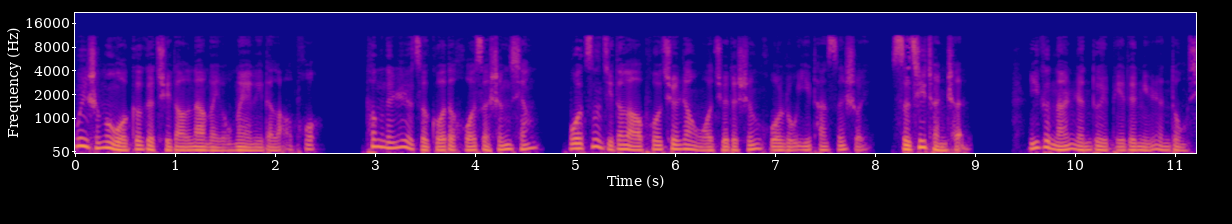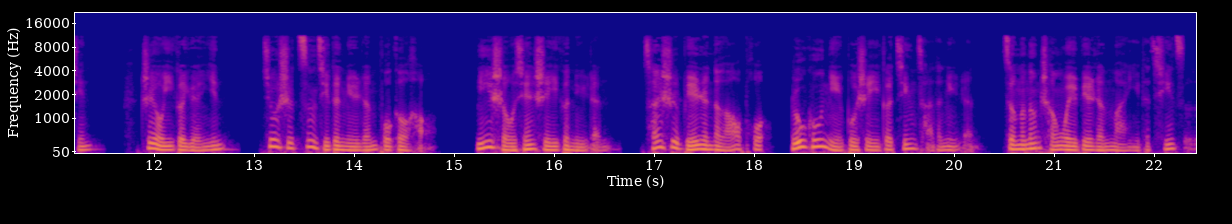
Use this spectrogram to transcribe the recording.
为什么我哥哥娶到了那么有魅力的老婆？他们的日子过得活色生香，我自己的老婆却让我觉得生活如一潭死水，死气沉沉。一个男人对别的女人动心，只有一个原因，就是自己的女人不够好。你首先是一个女人，才是别人的老婆。如果你不是一个精彩的女人，怎么能成为别人满意的妻子？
